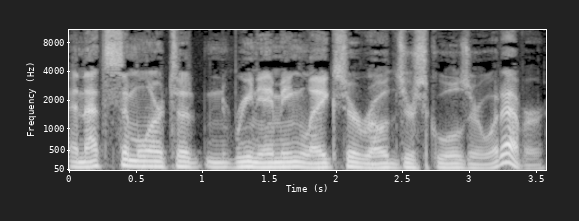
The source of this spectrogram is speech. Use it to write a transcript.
And that's similar to renaming lakes or roads or schools or whatever.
